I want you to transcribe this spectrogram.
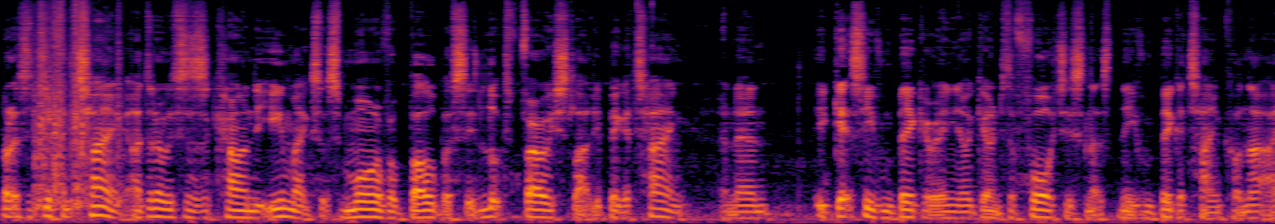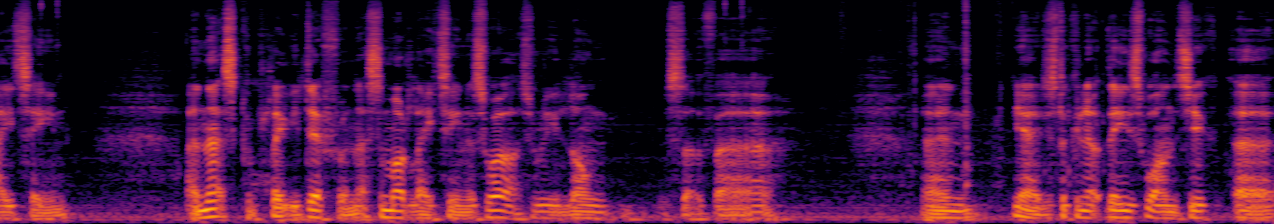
but it's a different tank. I don't know if this is a kind that you make, so it's more of a bulbous. It looks very slightly bigger tank, and then it gets even bigger, and you know, going to the 40s, and that's an even bigger tank on that 18, and that's completely different. That's the Model 18 as well. It's really long, sort of, uh, and yeah, just looking at these ones, you uh,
